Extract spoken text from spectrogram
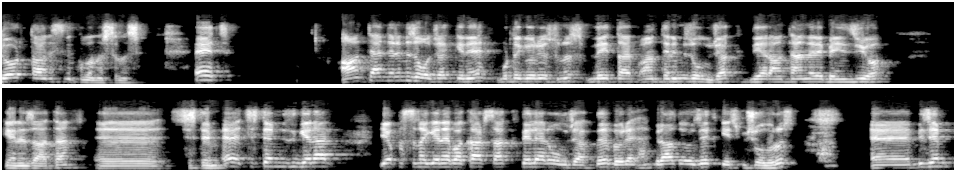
4 tanesini kullanırsınız. Evet. Antenlerimiz olacak yine. Burada görüyorsunuz Blade Type antenimiz olacak. Diğer antenlere benziyor. Gene zaten e, sistem. Evet sistemimizin genel yapısına gene bakarsak neler olacaktı? Böyle biraz da özet geçmiş oluruz. Ee, bizim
